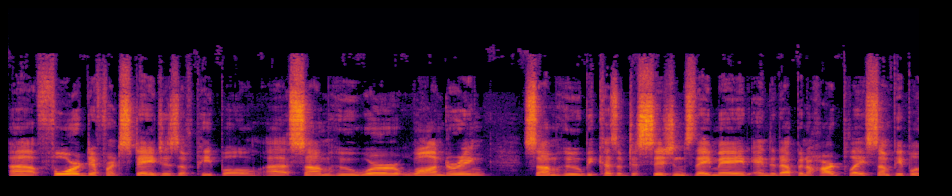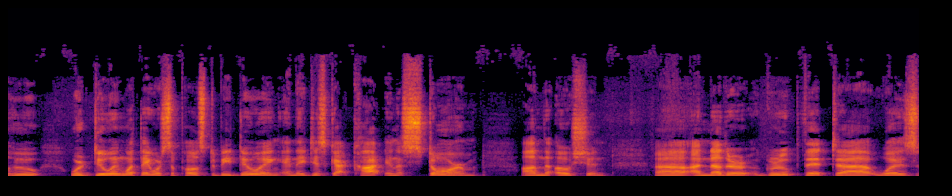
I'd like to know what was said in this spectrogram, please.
Uh, four different stages of people uh, some who were wandering, some who, because of decisions they made, ended up in a hard place, some people who were doing what they were supposed to be doing and they just got caught in a storm on the ocean uh, another group that uh, was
